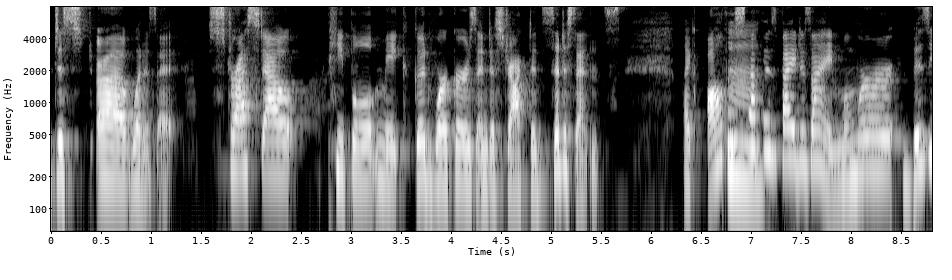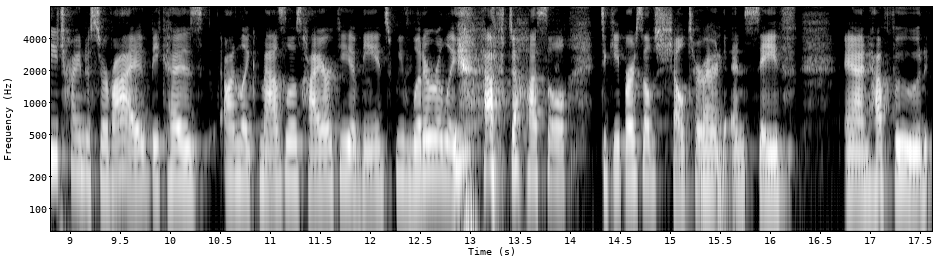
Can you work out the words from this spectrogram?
just uh, what is it? Stressed out people make good workers and distracted citizens. Like all this Hmm. stuff is by design. When we're busy trying to survive, because on like Maslow's hierarchy of needs, we literally have to hustle to keep ourselves sheltered Right. and safe and have food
